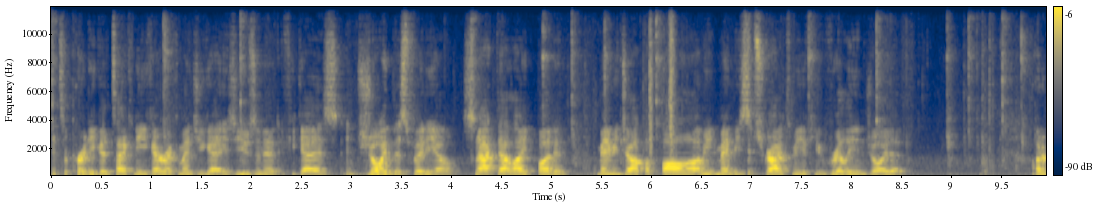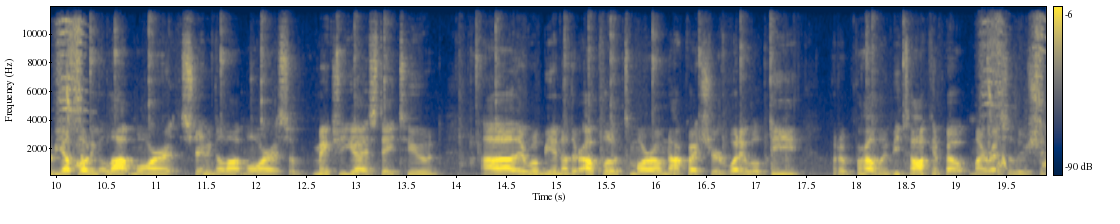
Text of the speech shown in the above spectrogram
it's a pretty good technique. I recommend you guys using it. If you guys enjoyed this video, smack that like button. Maybe drop a follow. I mean, maybe subscribe to me if you really enjoyed it. I'm going to be uploading a lot more, streaming a lot more, so make sure you guys stay tuned. Uh, there will be another upload tomorrow. I'm not quite sure what it will be, but I'll probably be talking about my resolution.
